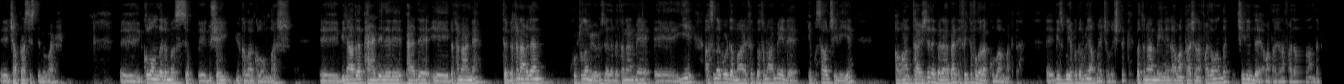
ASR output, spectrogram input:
e, çapraz sistemi var. E, kolonlarımız e, düşey yük alan kolonlar. E, binada perdeleri, perde e, betonarme. Tabii betonarmeden kurtulamıyoruz ya da betonarmeyi aslında burada marifet betonarme ile yapısal çeliği avantajlarıyla beraber efektif olarak kullanmakta. E, biz bu yapıda bunu yapmaya çalıştık. Betonarmenin avantajlarına faydalandık. Çeliğin de avantajlarına faydalandık.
